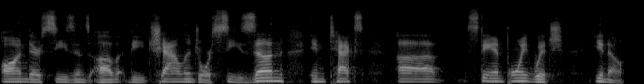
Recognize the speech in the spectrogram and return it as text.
on their seasons of the challenge or season in Teck's uh, standpoint, which, you know,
